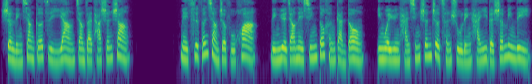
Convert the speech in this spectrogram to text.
圣灵像鸽子一样降在他身上。每次分享这幅画，林月娇内心都很感动，因为蕴含新生这层属灵含义的生命力。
